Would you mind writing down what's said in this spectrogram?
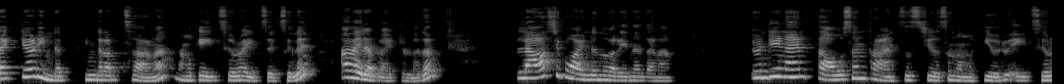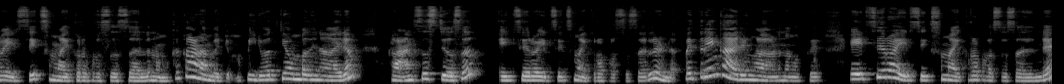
വെക്റ്റേഡ് ഇന്ററപ്റ്റ്സ് ആണ് നമുക്ക് എയ്റ്റ് സീറോ എയ്റ്റ് സിക്സിൽ അവൈലബിൾ ആയിട്ടുള്ളത്. ലാസ്റ്റ് പോയിന്റ് എന്ന് പറയുന്നത് എന്താണ്? ട്വന്റി നയൻ തൗസൻഡ് ട്രാൻസിസ്റ്റേഴ്സ് നമുക്ക് ഈ ഒരു എയ്റ്റ് സീറോ എയ്റ്റ് സിക്സ് മൈക്രോ പ്രൊസസ്സറിൽ നമുക്ക് കാണാൻ പറ്റും. അപ്പൊ ഇരുപത്തി ഒമ്പതിനായിരം transistors eight zero eight six മൈക്രോ പ്രൊസസ്സറിലുണ്ട് അപ്പൊ ഇത്രയും കാര്യങ്ങളാണ് നമുക്ക് എയ്റ്റ് സീറോ എയ്റ്റ് സിക്സ് മൈക്രോ പ്രൊസസ്സറിന്റെ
